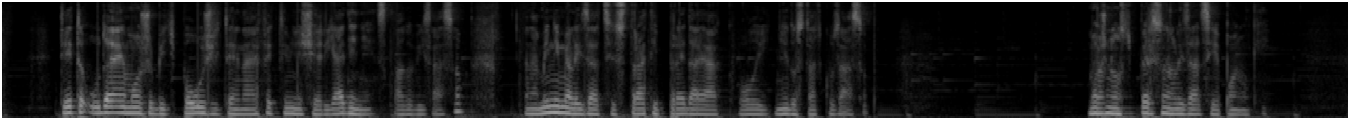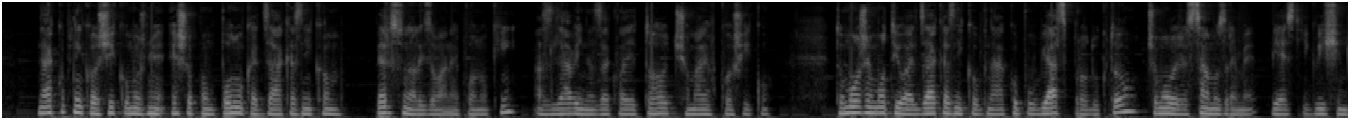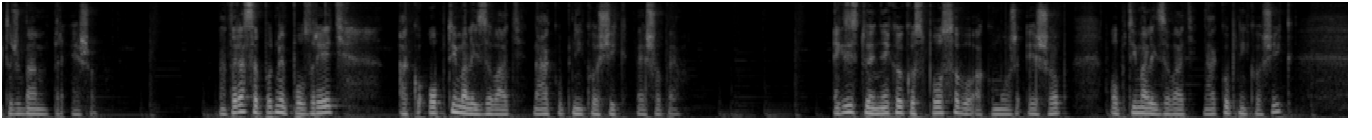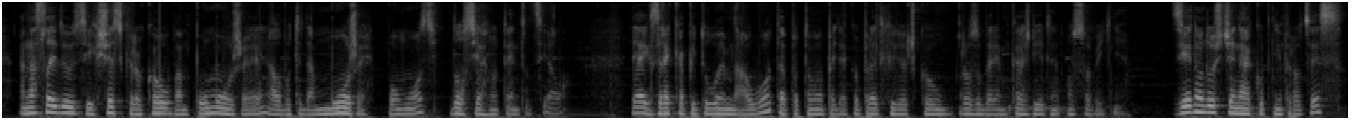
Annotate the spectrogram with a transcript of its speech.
Tieto údaje môžu byť použité na efektívnejšie riadenie skladových zásob a na minimalizáciu straty predaja kvôli nedostatku zásob. Možnosť personalizácie ponuky. Nákupný košík umožňuje e-shopom ponúkať zákazníkom personalizované ponuky a zľavy na základe toho, čo majú v košíku. To môže motivovať zákazníkov k nákupu viac produktov, čo môže samozrejme viesť k vyšším tržbám pre e-shop. A teraz sa poďme pozrieť, ako optimalizovať nákupný košík v e-shope. Existuje niekoľko spôsobov, ako môže e-shop optimalizovať nákupný košík a nasledujúcich 6 krokov vám pomôže, alebo teda môže pomôcť dosiahnuť tento cieľ. Ja ich zrekapitulujem na úvod a potom opäť ako pred chvíľočkou rozoberiem každý jeden osobitne. Zjednodušte nákupný proces,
